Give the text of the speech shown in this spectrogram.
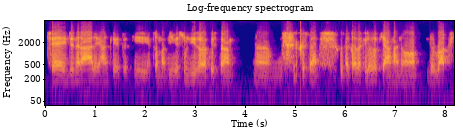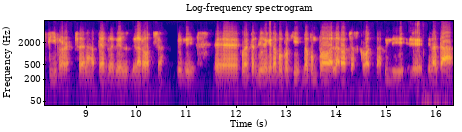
c'è in generale anche per chi insomma, vive sull'isola questa, um, questa, questa, cosa che loro chiamano the rock fever, cioè la febbre del, della roccia quindi eh, come per dire che dopo, pochi, dopo, un po' la roccia scotta, quindi eh, in realtà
